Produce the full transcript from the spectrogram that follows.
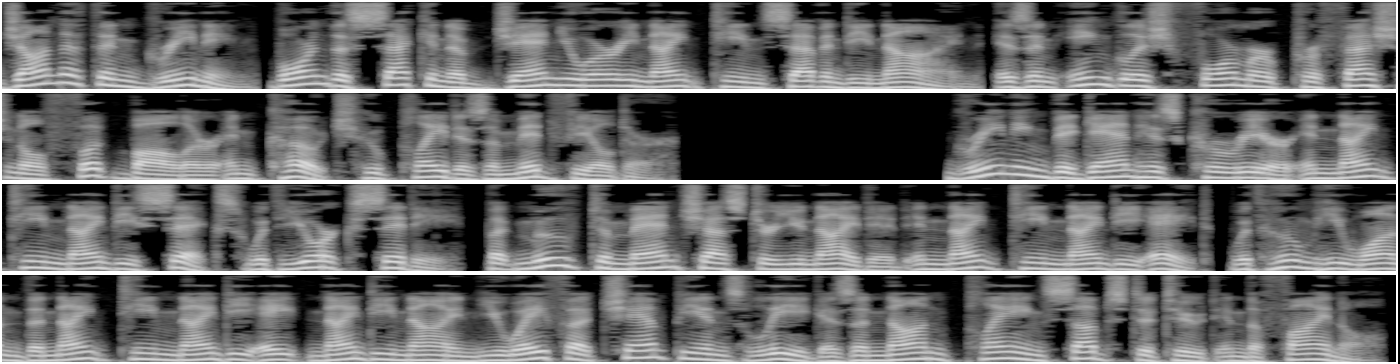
Jonathan Greening, born the 2nd of January 1979, is an English former professional footballer and coach who played as a midfielder. Greening began his career in 1996 with York City, but moved to Manchester United in 1998, with whom he won the 1998–99 UEFA Champions League as a non-playing substitute in the final.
